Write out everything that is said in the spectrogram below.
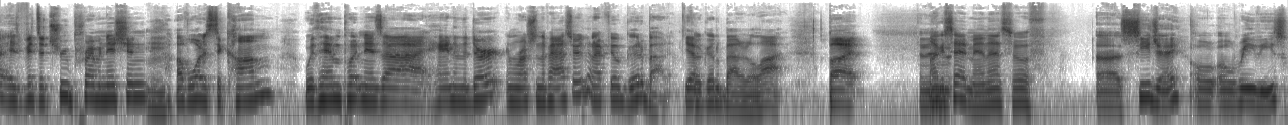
If it's a true premonition of what is to come with him putting his uh, hand in the dirt and rushing the passer, then I feel good about it. Yeah. Feel good about it a lot. But and like I said, man, that's oof. uh, CJ O- O'Reeves.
